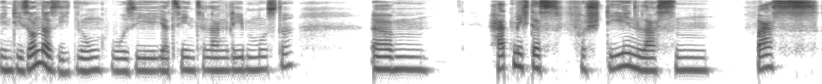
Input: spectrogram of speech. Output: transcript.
in die Sondersiedlung, wo sie jahrzehntelang leben musste, ähm, hat mich das verstehen lassen, was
